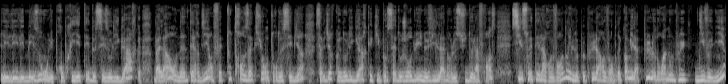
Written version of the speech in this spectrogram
les, les, maisons ou les propriétés de ces oligarques. Bah là, on interdit en fait toute transaction autour de ces biens. Ça veut dire qu'un oligarque qui possède aujourd'hui une villa dans le sud de la France, s'il souhaitait la revendre, il ne peut plus la revendre. Et comme il n'a plus le droit non plus d'y venir,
